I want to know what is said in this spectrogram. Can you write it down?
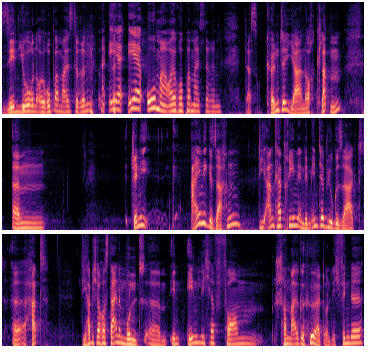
Senioren-Europameisterin, Eher, eher Oma-Europameisterin. das könnte ja noch klappen. Ähm, Jenny, einige Sachen, die Ann-Kathrin in dem Interview gesagt äh, hat, die habe ich auch aus deinem Mund ähm, in ähnlicher Form schon mal gehört. Und ich finde,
